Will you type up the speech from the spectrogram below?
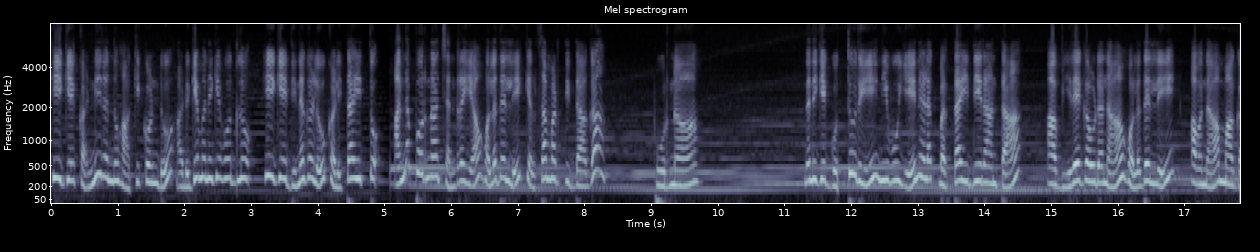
ಹೀಗೆ ಕಣ್ಣೀರನ್ನು ಹಾಕಿಕೊಂಡು ಅಡುಗೆ ಮನೆಗೆ ಹೋದ್ಲು. ಹೀಗೆ ದಿನಗಳು ಕಳೀತಾ ಇತ್ತು. ಅನ್ನಪೂರ್ಣ ಚಂದ್ರಯ್ಯ ಹೊಲದಲ್ಲಿ ಕೆಲಸ ಮಾಡ್ತಿದ್ದಾಗ, ಪೂರ್ಣ, ನನಗೆ ಗೊತ್ತು ರೀ, ನೀವು ಏನ್ ಹೇಳಕ್ ಬರ್ತಾ ಇದ್ದೀರಾ ಅಂತ. ಆ ವೀರೇಗೌಡನ ಹೊಲದಲ್ಲಿ ಅವನ ಮಗ,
